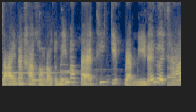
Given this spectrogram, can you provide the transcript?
ใจนะคะของเราตรงนี้มาแปะที่กิฟต์แบบนี้ได้เลยค่ะ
